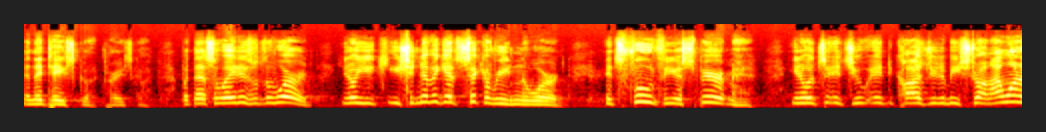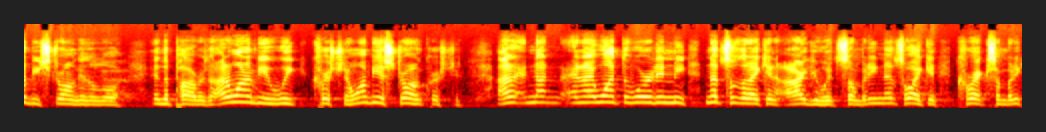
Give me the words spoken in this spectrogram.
and they taste good. Praise God. But that's the way it is with the Word. You know, you, you should never get sick of reading the Word. It's food for your spirit, man. You know, it's, it's you, it caused you to be strong. I want to be strong in the Lord, in the power of God. I don't want to be a weak Christian. I want to be a strong Christian. I, not, and I want the word in me, not so that I can argue with somebody, not so I can correct somebody,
